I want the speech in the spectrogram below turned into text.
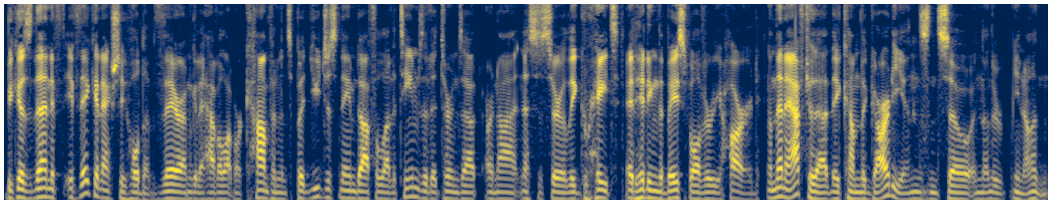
because then if, if they can actually hold up there, I'm going to have a lot more confidence. But you just named off a lot of teams that it turns out are not necessarily great at hitting the baseball very hard. And then after that, they come the Guardians, and so another you know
